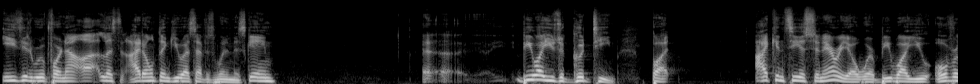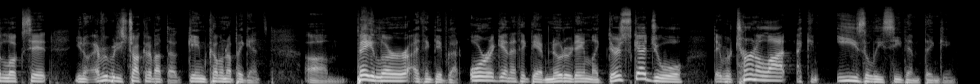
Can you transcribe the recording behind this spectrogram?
easy to root for. Now, uh, listen, I don't think USF is winning this game. Uh, BYU's a good team, I can see a scenario where BYU overlooks it. You know, everybody's talking about the game coming up against um, Baylor. I think they've got Oregon. I think they have Notre Dame. Like their schedule, they return a lot. I can easily see them thinking,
